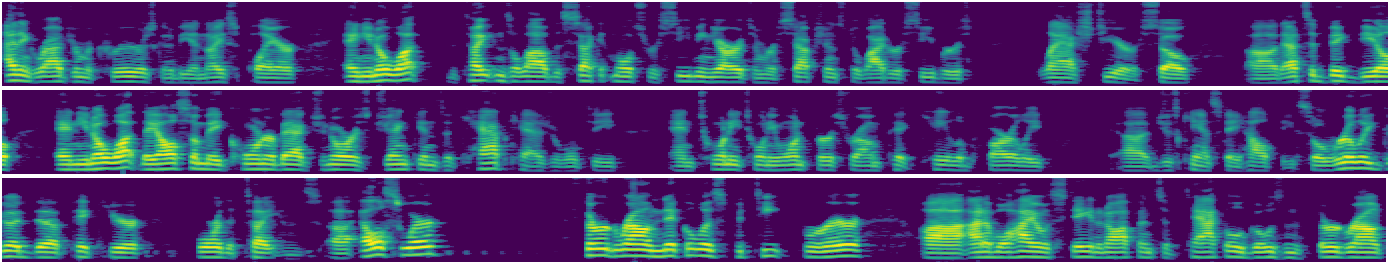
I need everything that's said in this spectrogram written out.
I think Roger McCreary is going to be a nice player. And you know what? The Titans allowed the second most receiving yards and receptions to wide receivers last year. So uh, that's a big deal. And you know what? They also made cornerback Janoris Jenkins a cap casualty, and 2021 first round pick Caleb Farley uh, just can't stay healthy. So, really good uh, pick here for the Titans. Uh, elsewhere, third round Nicholas Petit Frere uh, out of Ohio State, an offensive tackle, goes in the third round.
